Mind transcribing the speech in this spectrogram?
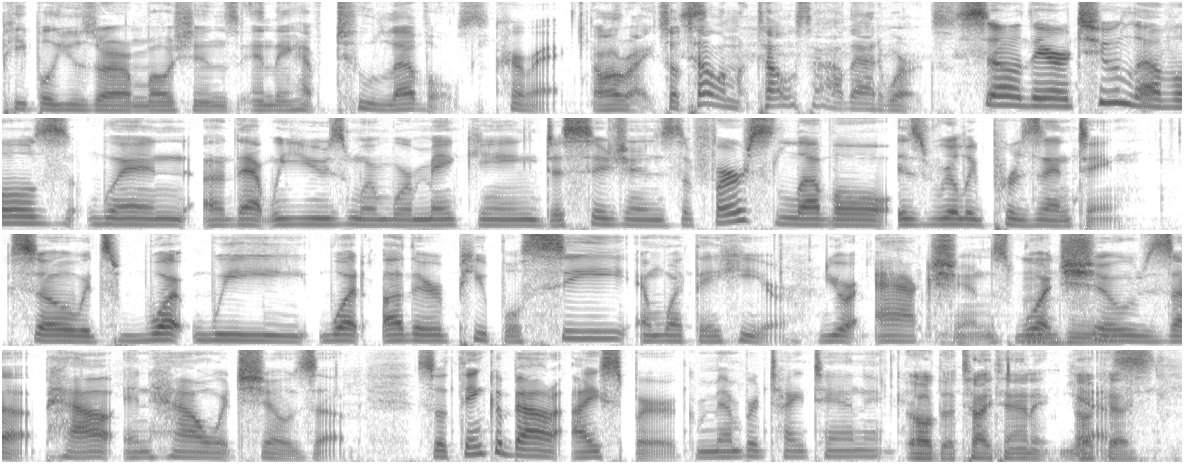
People use our emotions and they have two levels. Correct. All right. So tell them tell us how that works. So there are two levels when uh, that we use when we're making decisions. The first level is really presenting. So it's what we what other people see and what they hear. Your actions, what Mm-hmm. shows up, how and how it shows up. So think about iceberg. Remember Titanic? Oh, the Titanic. Yes. Okay.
